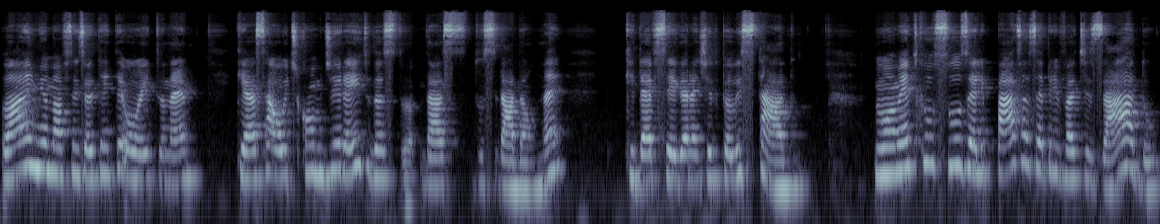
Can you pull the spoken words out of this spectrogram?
lá em 1988, né, que é a saúde como direito das, das, do cidadão, né, que deve ser garantido pelo Estado. No momento que o SUS ele passa a ser privatizado,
